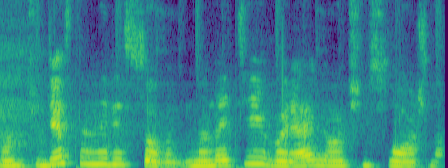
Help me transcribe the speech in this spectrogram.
он чудесно нарисован, но найти его реально очень сложно,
